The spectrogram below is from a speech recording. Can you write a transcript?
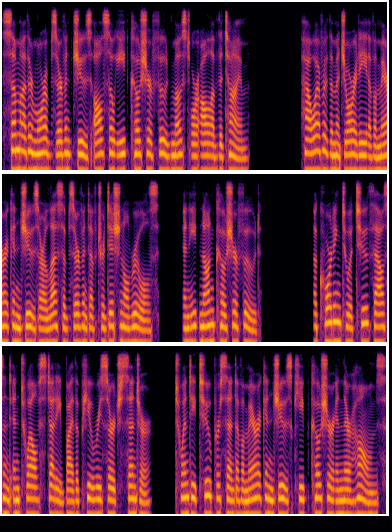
Some other more observant Jews also eat kosher food most or all of the time. However the majority of American Jews are less observant of traditional rules, and eat non-kosher food. According to a 2012 study by the Pew Research Center, 22% of American Jews keep kosher in their homes.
